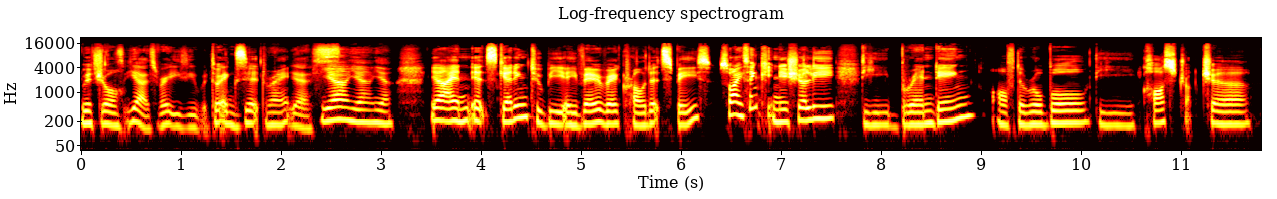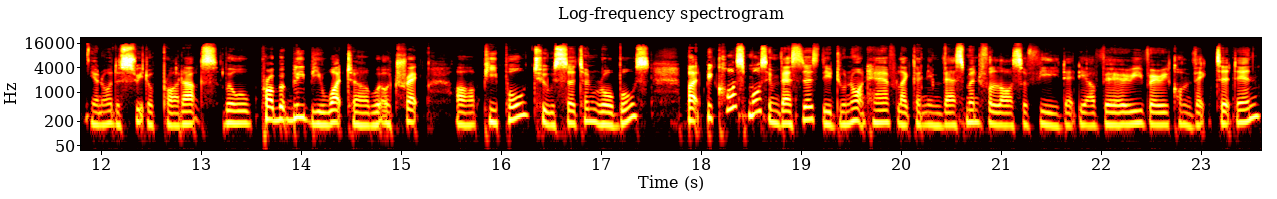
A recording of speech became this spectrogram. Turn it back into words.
withdraw. Yeah, it's very easy to exit, right? Yes. Yeah, yeah, yeah. Yeah, and it's getting to be a very, very crowded space. So I think initially the branding of the robo, the cost structure, you know, the suite of products will probably be what uh, will attract uh, people to certain robos. But because most investors, they do not have like an investment philosophy that they are very, very convicted in,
